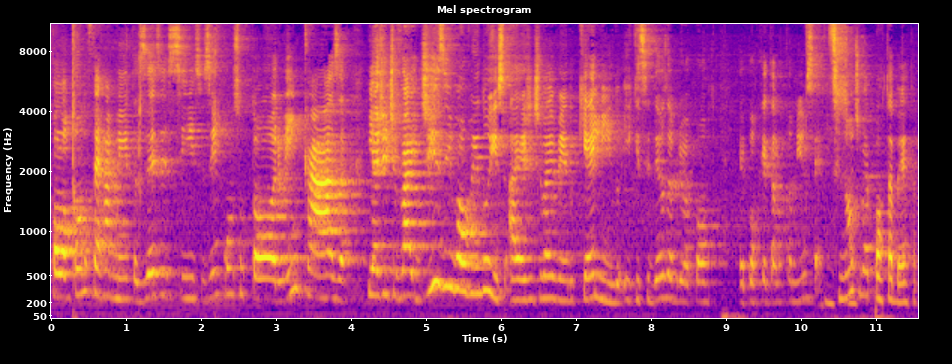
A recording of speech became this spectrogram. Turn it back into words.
colocando ferramentas, exercícios em consultório, em casa, e a gente vai desenvolvendo isso. Aí a gente vai vendo que é lindo e que se Deus abriu a porta, é porque está no caminho certo. Isso. Se não tiver porta aberta,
